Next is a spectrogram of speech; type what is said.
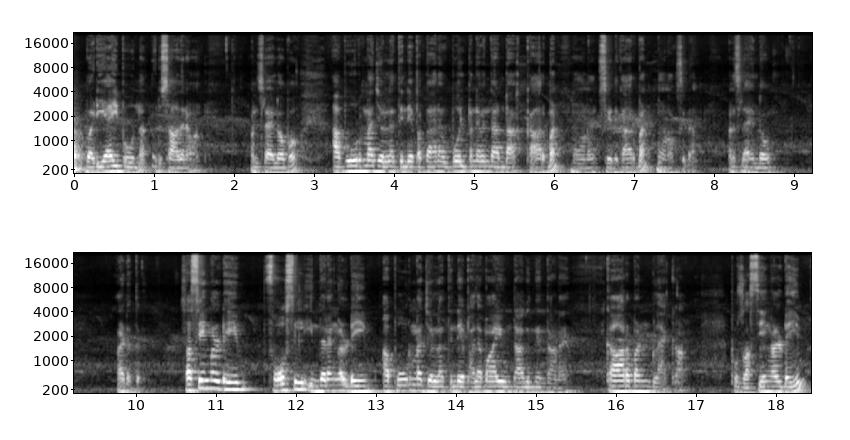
വടിയായി പോകുന്ന ഒരു സാധനമാണ്. മനസ്സിലായല്ലോ? അപ്പോൾ അപൂർണ ജ്വലനത്തിന്റെ പ്രധാന ഉപോൽപ്പന്നം എന്താണ്ട? Carbon monoxide. കാർബൺ മോണോക്സൈഡാണ്. മനസ്സിലായല്ലോ? അടുത്ത്. സസ്യങ്ങളുടെയും ഫോസിൽ ഇന്ധനങ്ങളുടെയും അപൂർണ ജ്വലനത്തിന്റെ ഫലമായി ഉണ്ടാകുന്ന എന്താണ്? കാർബൺ ബ്ലാക്ക് ആണ്. അപ്പോൾ സസ്യങ്ങളുടെയും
